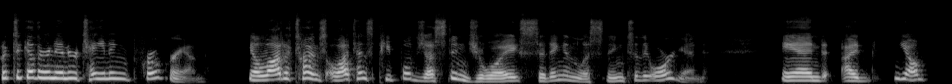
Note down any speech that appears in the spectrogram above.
put together an entertaining program. You know, a lot of times, a lot of times people just enjoy sitting and listening to the organ. And I, you know,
